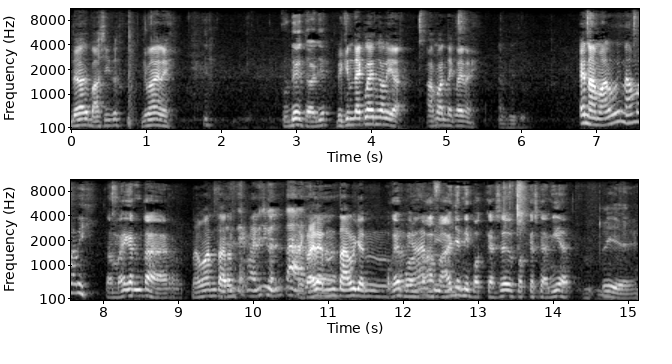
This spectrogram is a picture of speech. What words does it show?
Udah bahas itu. Gimana nih? Udah itu aja. Bikin tagline kali ya? Apa tagline-nya? Eh nama lu nih nama nih. Namanya kan ntar. Nama ntar. Tagline juga ntar. Tagline ntar lu jangan Pokoknya mohon maaf aja nih podcastnya podcast gak niat. Iya.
